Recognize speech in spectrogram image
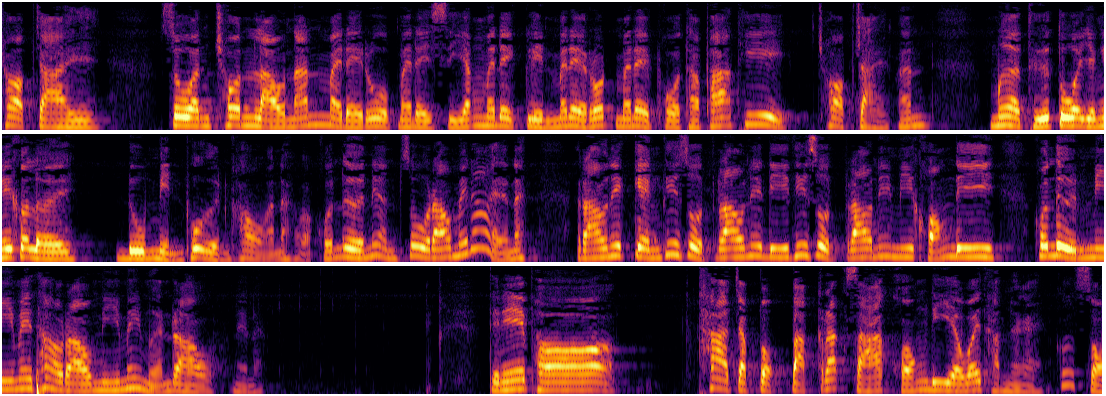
ชอบใจ ส่วนชนเหล่านั้นไม่ได้รูปไม่ได้เสียง ไม่ได้กลิ่น ไม่ได้รสไม่ได้โพธภาที่ ชอบใจนั้น เมื่อถือตัวอย่างนี้ก็เลยดูหมิ่นผู้อื่นเข้านะว่าคนอื่นเนี่ยสู้เราไม่ได้นะเรานี่เก่งที่สุดเราเนี่ดีที่สุดเรานี่มีของดี คนอื่นมีไม่เท่าเรามีไม่เหมือนเราเนี่ยนะทีนี้พอถ้าจะปกปักรักษาของดีเอาไว้ทํำยังไง ก็ส่อ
